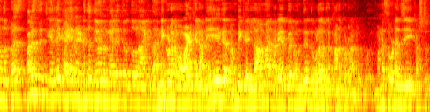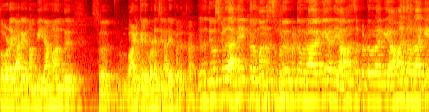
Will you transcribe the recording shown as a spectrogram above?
ಒಂದು ಪರಿಸ್- ಪರಿಸ್ಥಿತಿಯಲ್ಲಿ ಕೈಯನ್ನು ಹಿಡಿದು ದೇವರ ಮೇಲೆ ತುತ್ತುವನಾಗಿದ್ದಾನೆ இன்னைக்கு கூட நம்ம வாழ்க்கையில அநேக நம்பிக்கை இல்லாம நிறைய பேர் வந்து இந்த உலகத்துல காணப்படுறாங்க மனசு உடைஞ்சி கஷ்டத்தோட யாரையோ நம்பி ஏமாந்து சு- வாழ்க்கையில உடைஞ்சு நிறைய பேர் இருக்கிறாங்க ಇವತ್ತು ದಿವಸಗಳಲ್ಲಿ ಅನೇಕರು ಮನಸ್ಸು ಮುರಿಯಲ್ಪಟ್ಟವರಾಗಿ ಅಲ್ಲಿ ಯಾವನಿಸಲ್ಪಟ್ಟವರಾಗಿ ಯಾವಾನಿದವರಾಗಿ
